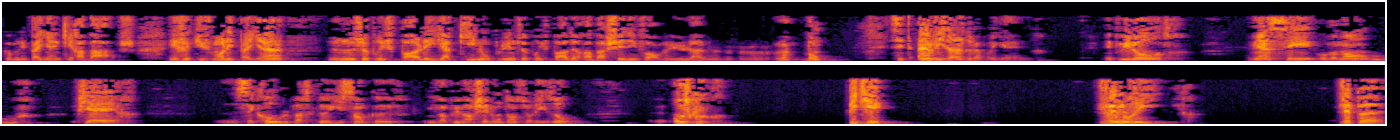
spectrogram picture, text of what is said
comme les païens qui rabâchent. effectivement, les païens ne se privent pas, les yakis non plus ne se privent pas de rabâcher des formules. Hein, bon, c'est un visage de la prière. Et puis l'autre, bien c'est au moment où Pierre s'écroule parce qu'il sent qu'il ne va plus marcher longtemps sur les eaux. Euh, au secours Pitié Je vais mourir J'ai peur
